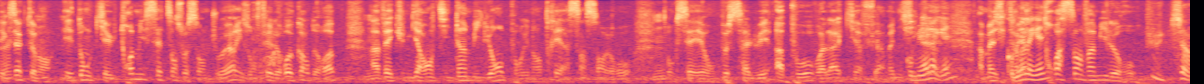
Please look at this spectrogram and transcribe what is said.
exactement. Et donc, il y a eu 3760 joueurs. Ils ont fait le record d'Europe Mm. avec une garantie d'un million pour une entrée à 500 euros. Mm. Donc, c'est, on peut saluer Apo, voilà, qui a fait un magnifique. Combien la gagne Un magnifique Combien la gagne 320 000 euros. Putain.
